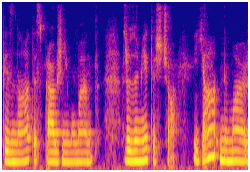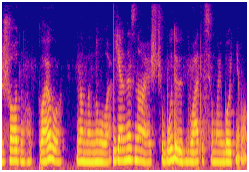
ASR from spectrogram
пізнати справжній момент, зрозуміти, що я не маю жодного впливу на минуле. Я не знаю, що буде відбуватися в майбутньому.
